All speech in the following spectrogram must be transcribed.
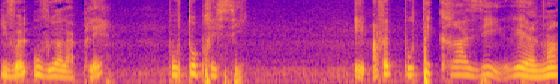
Ils veulent ouvrir la plaie pour t'oppresser. Et en fait, pour t'écraser réellement,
